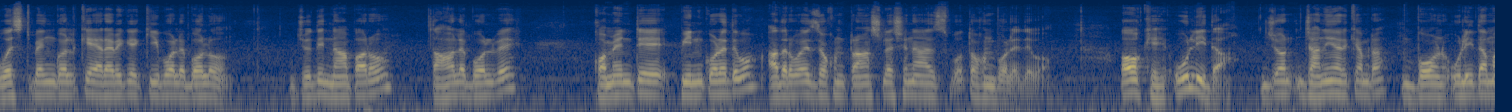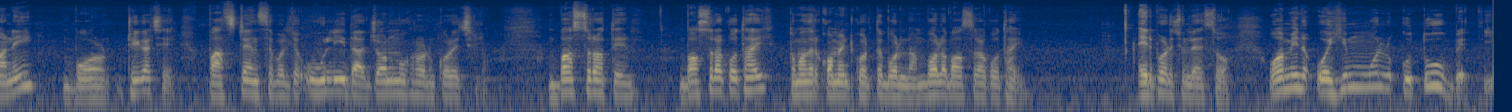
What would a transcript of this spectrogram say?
ওয়েস্ট বেঙ্গলকে আরবিকে কি বলে বলো? যদি না পারো, তাহলে বলবে কমেন্টে পিন করে দেবো আদারওয়াইজ যখন ট্রান্সলেশনে আসব তখন বলে দেবো। ওকে উলিদা জানি আর কি আমরা বর্ণ উলিদা মানেই বর্ণ ঠিক আছে? পাস্ট টেন্সে বলছে উলিদা জন্মগ্রহণ করেছিল। বসরাতে বসরা কোথায়? তোমাদের কমেন্ট করতে বললাম, বলো বসরা কোথায়? এরপরে চলে এসো। ওয়ামিন ওহিমুল কুতুবেতি,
